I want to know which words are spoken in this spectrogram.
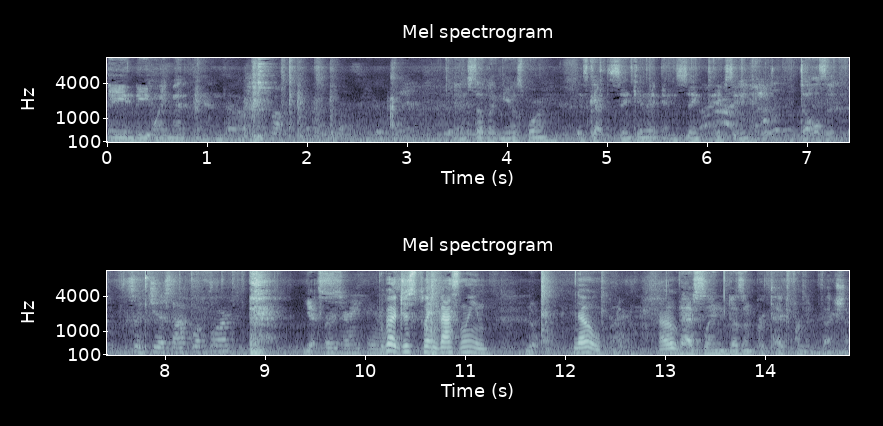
A and D ointment and um, and stuff like Neosporin, it's got zinc in it, and zinc takes the ink and dulls it. So just Aquaphor, Yes. or is there anything What about just plain Vaseline? No. No. Oh. Vaseline doesn't protect from infection.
